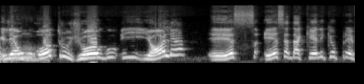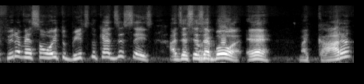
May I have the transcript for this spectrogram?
Ele é um novo. outro jogo e, e, olha, esse, esse é daquele que eu prefiro a versão 8 bits do que a 16. A 16 ah. é boa? É. Mas, cara,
